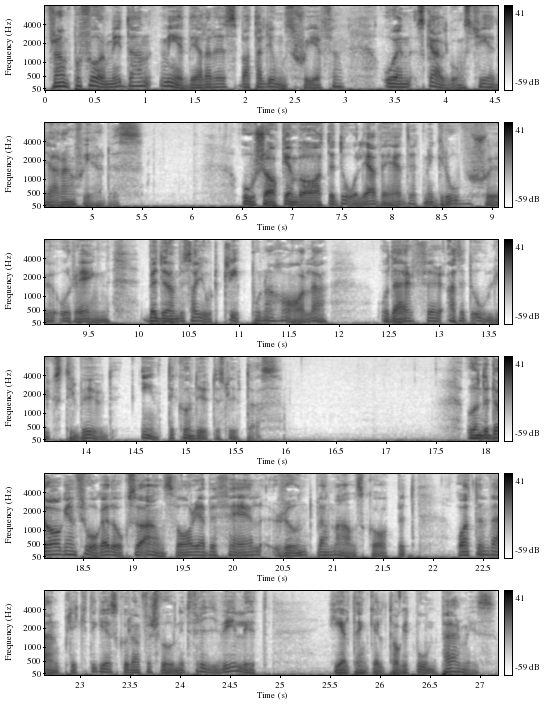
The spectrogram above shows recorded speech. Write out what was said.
Fram på förmiddagen meddelades bataljonschefen och en skallgångskedja arrangerades. Orsaken var att det dåliga vädret med grov sjö och regn bedömdes ha gjort klipporna hala och därför att ett olyckstillbud inte kunde uteslutas. Under dagen frågade också ansvariga befäl runt bland manskapet och att den värnpliktige skulle ha försvunnit frivilligt, helt enkelt tagit bondpermis,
